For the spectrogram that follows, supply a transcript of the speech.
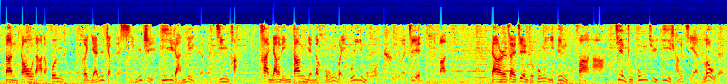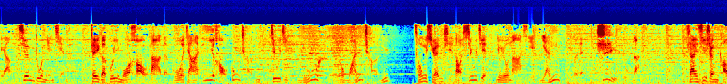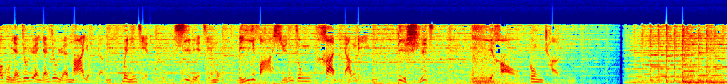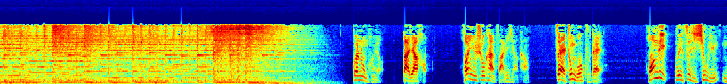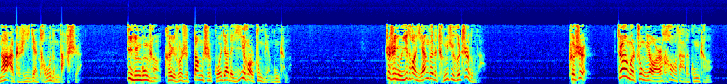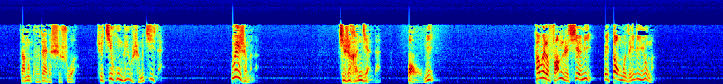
但高大的封土和严整的形制依然令人们惊叹。汉阳陵当年的宏伟规模可见一斑。然而，在建筑工艺并不发达、建筑工具异常简陋的两千多年前，这个规模浩大的国家一号工程究竟如何完成？从选址到修建，又有哪些严格的制度呢？陕西省考古研究院研究员马永莹为您解读系列节目《礼法寻踪汉阳陵》第十集一号。工程。观众朋友，大家好，欢迎收看法律讲堂。在中国古代，皇帝为自己修陵，那可是一件头等大事。帝陵工程可以说是当时国家的一号重点工程这是有一套严格的程序和制度的。可是，这么重要而浩大的工程，咱们古代的史书啊，却几乎没有什么记载。为什么呢？其实很简单，保密。他为了防止泄密被盗墓贼利用啊，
